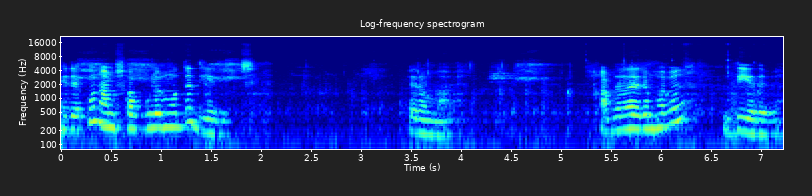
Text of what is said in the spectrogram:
এই দেখুন, আমি সবগুলোর মধ্যে দিয়ে দিচ্ছি, এরমভাবে। আপনারা এরমভাবে দিয়ে দেবেন।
